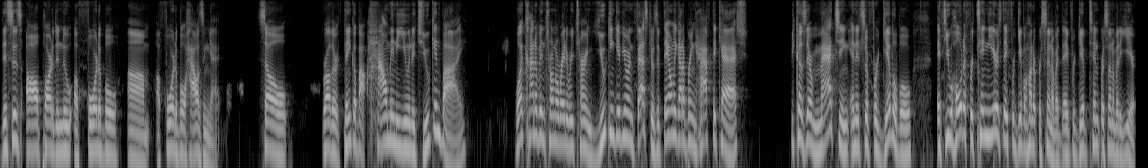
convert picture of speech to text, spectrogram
This is all part of the new affordable um, affordable housing act. So, brother, think about how many units you can buy, what kind of internal rate of return you can give your investors if they only got to bring half the cash because they're matching and it's a forgivable if you hold it for 10 years, they forgive 100% of it. They forgive 10% of it a year.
